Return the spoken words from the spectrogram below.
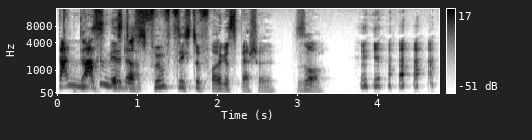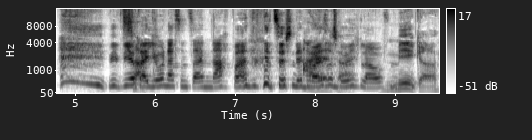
Dann Das machen wir ist das. das 50. Folge-Special. So. Wie wir Zack. bei Jonas und seinem Nachbarn zwischen den Häusern durchlaufen. Mega.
